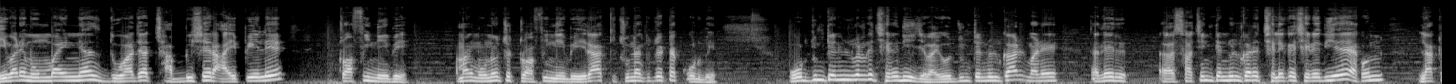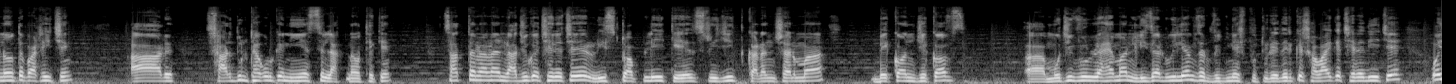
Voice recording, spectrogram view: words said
এইবারে মুম্বাই ইন্ডিয়ান্স দু হাজার ছাব্বিশের আইপিএলে ট্রফি নেবে। আমার মনে হচ্ছে ট্রফি নেবে, এরা কিছু না কিছু একটা করবে। অর্জুন টেন্ডুলকারকে ছেড়ে দিয়েছে ভাই। অর্জুন টেন্ডুলকার মানে তাদের সচিন টেন্ডুলকারের ছেলেকে ছেড়ে দিয়ে এখন লখনৌতে পাঠিয়েছে। আর শার্দুল ঠাকুরকে নিয়ে এসছে লখনৌ থেকে। সত্যনারায়ণ রাজুকে ছেড়েছে Reece Topley, K L Srijith Karn Sharma, Bevon Jacobs Mujibur Rahman, Lizaad Williams আর বিঘ্নেশ পুতুর এদেরকে সবাইকে ছেড়ে দিয়েছে। ওই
